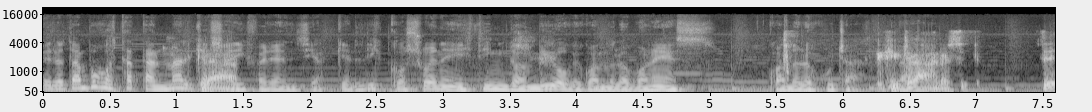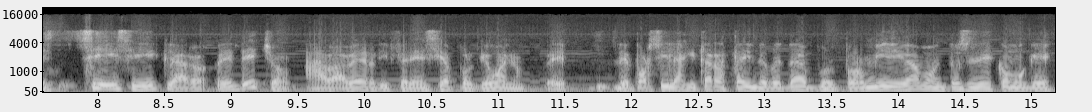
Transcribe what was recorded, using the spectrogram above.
Pero tampoco está tan mal que haya diferencias, que el disco suene distinto en vivo que cuando lo pones, cuando lo escuchás. que claro, Sí, sí, claro. Eh, de hecho, ah, va a haber diferencias porque, bueno, eh, de por sí la guitarra está interpretada por, por mí, digamos, entonces es como que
